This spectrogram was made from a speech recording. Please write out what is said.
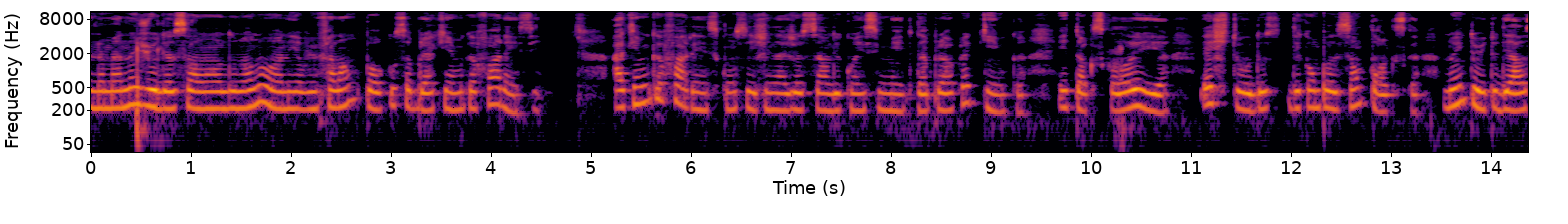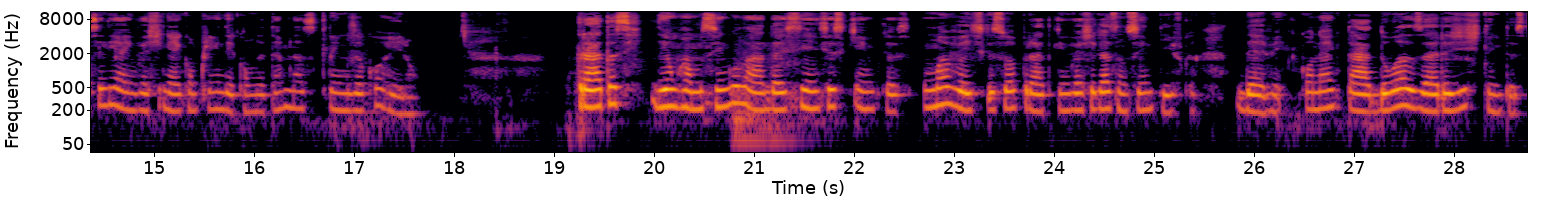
Meu nome é Ana Júlia, eu sou aluna do nono ano e eu vim falar um pouco sobre a química forense. A química forense consiste na junção de conhecimento da própria química e toxicologia, estudos de composição tóxica, no intuito de auxiliar, investigar e compreender como determinados crimes ocorreram. Trata-se de um ramo singular das ciências químicas, uma vez que sua prática e investigação científica deve conectar duas áreas distintas,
